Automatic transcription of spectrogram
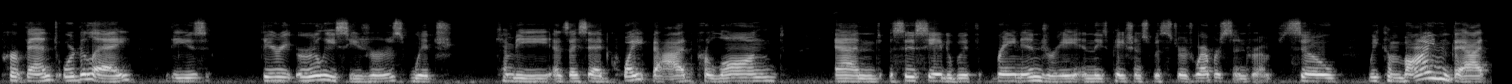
prevent or delay these very early seizures, which can be, as I said, quite bad, prolonged, and associated with brain injury in these patients with Sturge Weber syndrome. So we combine that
